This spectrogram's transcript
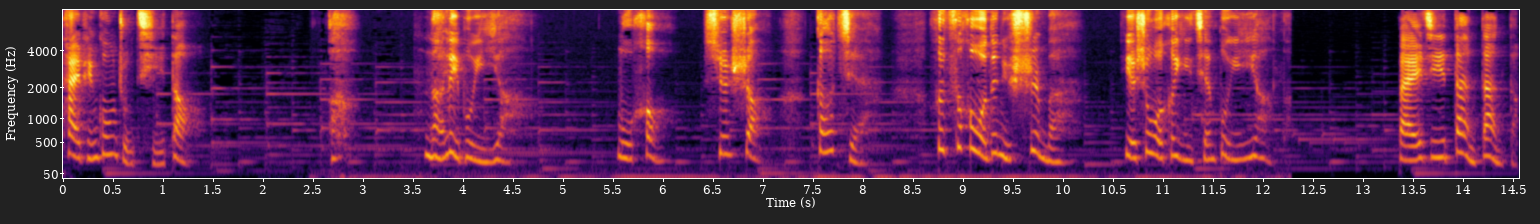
太平公主奇道：“啊，哪里不一样？母后、宣少、高简和伺候我的女士们，也说我和以前不一样了。”白姬淡淡道：“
